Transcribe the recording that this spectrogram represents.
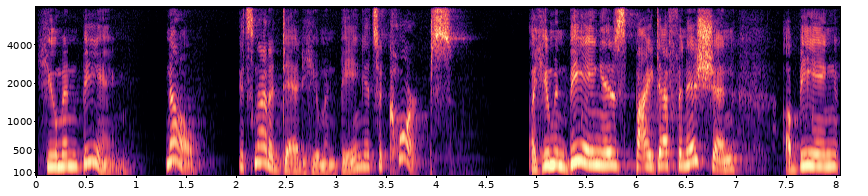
human being. No, it's not a dead human being, it's a corpse. A human being is, by definition, a being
